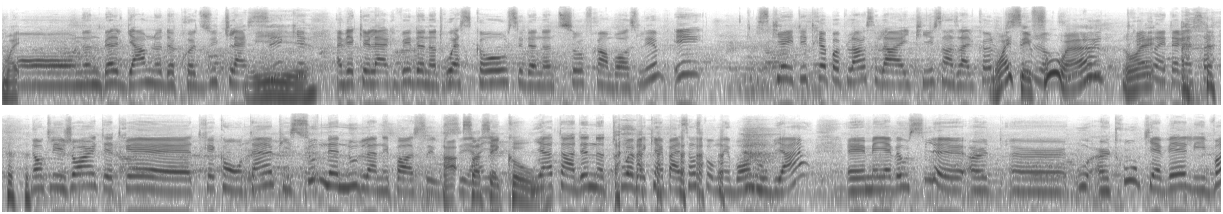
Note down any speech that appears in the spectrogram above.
Oui. On a une belle gamme là, de produits classiques Oui. avec l'arrivée de notre West Coast et de notre soufre framboise libre. Et ce qui a été très populaire, c'est la IPA sans alcool. Aussi c'est fou, hein? Oui, très Ouais. intéressant. Donc, les joueurs étaient très, euh, très contents. Puis, souvenez-nous de l'année passée aussi. Ah, ça, hein. c'est cool. Ils attendaient notre trou avec impatience pour venir boire nos bières. Euh, mais il y avait aussi le- un, un- un trou où il y avait les vins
